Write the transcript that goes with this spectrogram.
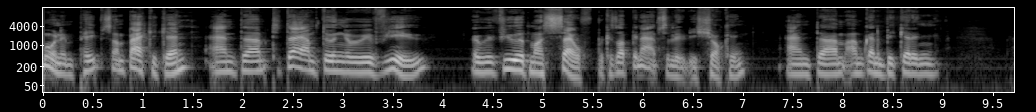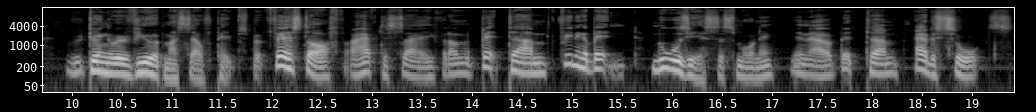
Morning, peeps. I'm back again, and um, today I'm doing a review, a review of myself because I've been absolutely shocking, and um, I'm going to be getting doing a review of myself, peeps. But first off, I have to say that I'm a bit um, feeling a bit nauseous this morning. You know, a bit um, out of sorts.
